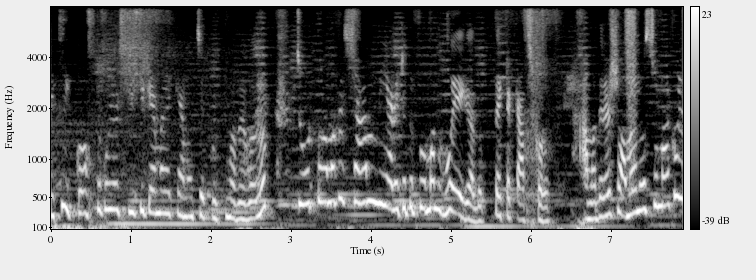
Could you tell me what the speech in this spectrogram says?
দেখি কষ্ট করে সিসি ক্যামেরা কেমন চেক করতে হবে বলো? চোর তো আমাদের সামনে আর এটা তো প্রমাণ হয়ে গেল। তো একটা কাজ করো। আমাদের আর সময় নষ্ট না করে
